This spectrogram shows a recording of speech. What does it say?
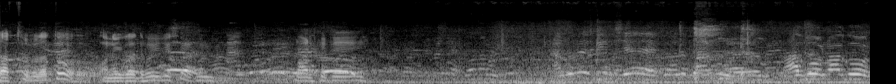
রাত্রেবেলা তো অনেক রাত হয়ে গেছে, এখন মার্কেটে আগুন আগুন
